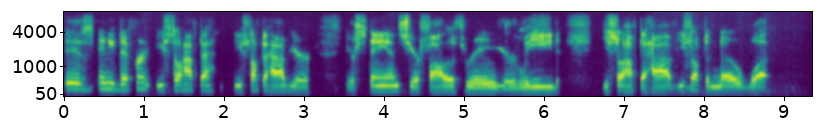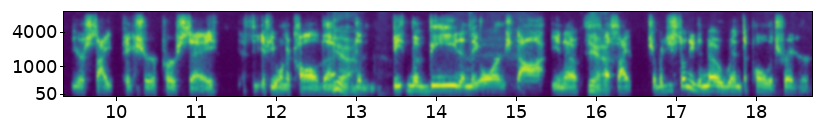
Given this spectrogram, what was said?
is any different. You still have to you still have to have your your stance, your follow through, your lead. You still have to have you still have to know what your sight picture per se, if, if you want to call the, yeah. the the bead and the orange dot, you know, yeah. a sight picture. But you still need to know when to pull the trigger.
